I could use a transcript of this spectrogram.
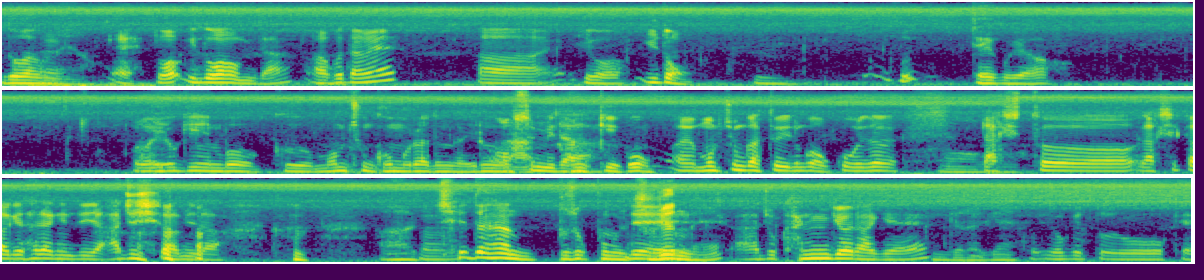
노하우네요 네, 노, 이 노하우입니다. 아 그 다음에 아 이거 유동 음. 되고요. 어, 여기 뭐 그 멈춤 고무라든가 이런 거 없습니다. 안, 안 끼고 아, 몸춤 같은 이런 거 없고 그래서 어. 낚시터 낚시 가게 사장님들이 아주 싫어합니다. 아 어. 최대한 부속품을 네, 줄였네 아주 간결하게 간결하게 여기 또 이렇게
